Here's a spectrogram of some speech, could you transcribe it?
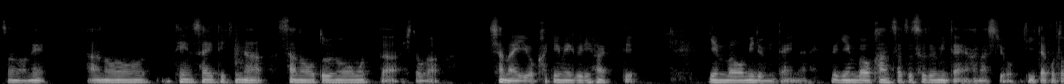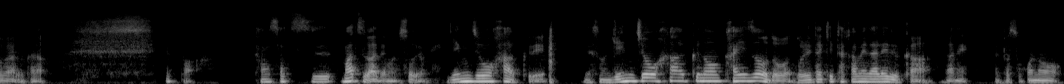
そのね、あの、天才的な左脳と右脳を持った人が、社内を駆け巡り回って、現場を見るみたいなね、で、現場を観察するみたいな話を聞いたことがあるから、やっぱ、観察、まずはでもそうだよね、現状把握で、で、その現状把握の解像度をどれだけ高められるかがね、やっぱそこの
